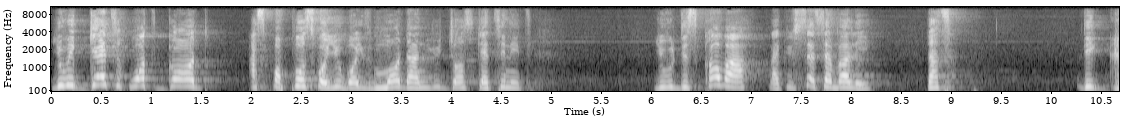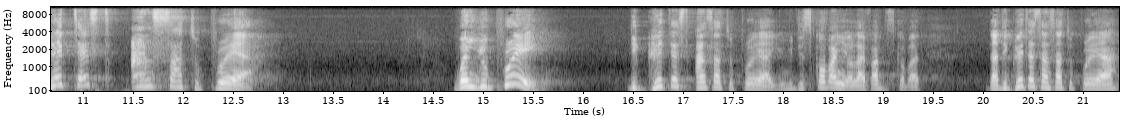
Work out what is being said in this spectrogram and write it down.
You will get what God has proposed for you, but it's more than you just getting it. You will discover, like we said severally, that the greatest answer to prayer, when you pray, the greatest answer to prayer, you will discover in your life, I've discovered, that the greatest answer to prayer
